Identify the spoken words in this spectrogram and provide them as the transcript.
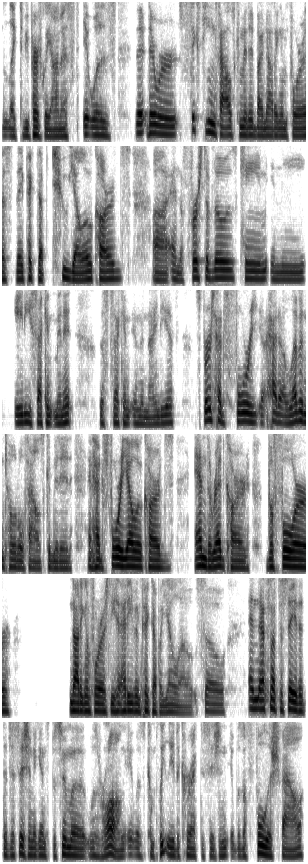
Like to be perfectly honest, it was there, were 16 fouls committed by Nottingham Forest. They picked up two yellow cards, uh, and the first of those came in the 82nd minute, the second in the 90th. Spurs had four had 11 total fouls committed and had four yellow cards and the red card before Nottingham Forest had even picked up a yellow. So, and that's not to say that the decision against Bissouma was wrong. It was completely the correct decision. It was a foolish foul.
